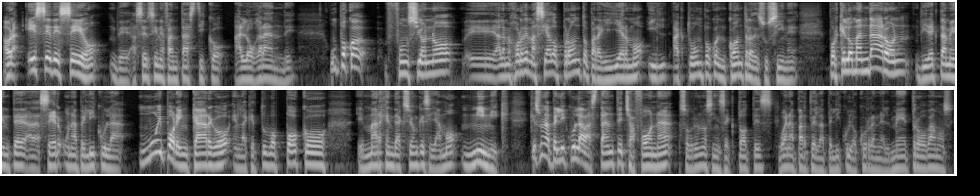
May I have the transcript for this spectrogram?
Ahora, ese deseo de hacer cine fantástico a lo grande, un poco funcionó eh, a lo mejor demasiado pronto para Guillermo y actuó un poco en contra de su cine, porque lo mandaron directamente a hacer una película muy por encargo en la que tuvo poco eh, margen de acción que se llamó Mimic, que es una película bastante chafona sobre unos insectotes. Buena parte de la película ocurre en el metro, vamos,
